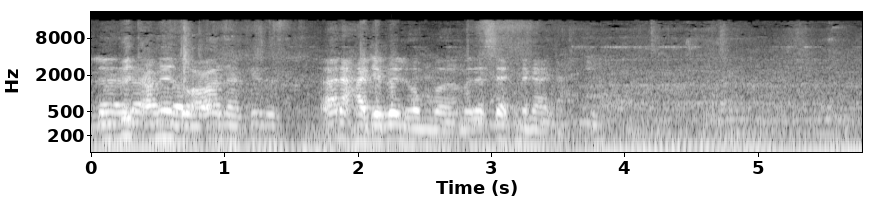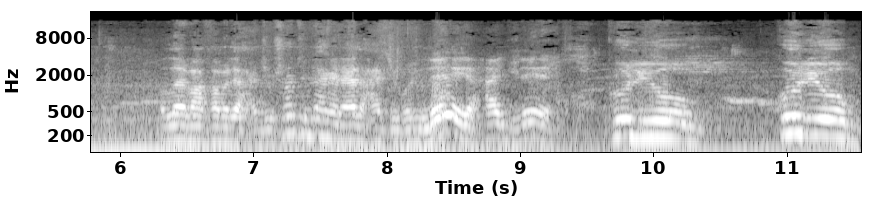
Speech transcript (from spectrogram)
لا، البيت لا. دعانه كده. أنا هجيب لهم مداسات من هنا. والله ما عمل يا حاج شو أنت بتحكي العيال حاج إبراهيم ليه يا حاج؟ ليه؟ كل يوم كل يوم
